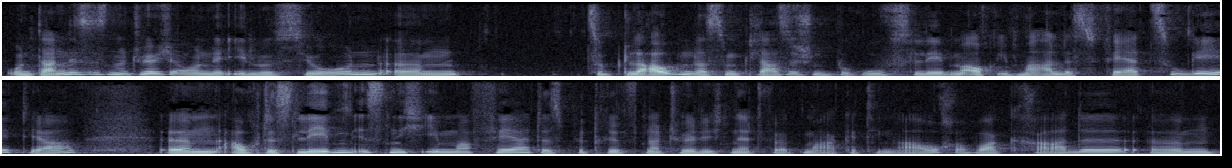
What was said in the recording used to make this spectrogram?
Und dann ist es natürlich auch eine Illusion, ähm, zu glauben, dass im klassischen Berufsleben auch immer alles fair zugeht, ja. Ähm, auch das Leben ist nicht immer fair, das betrifft natürlich Network Marketing auch, aber gerade ähm,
